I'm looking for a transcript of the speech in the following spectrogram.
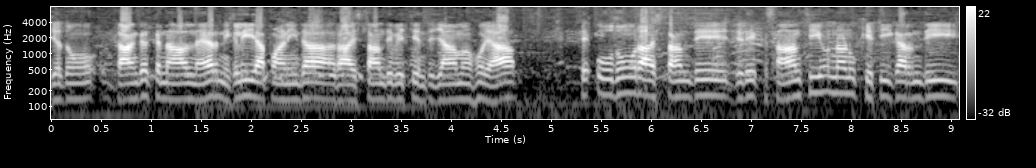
ਜਦੋਂ ਗੰਗ ਕਨਾਲ ਨਹਿਰ ਨਿਕਲੀ ਆ, ਪਾਣੀ ਦਾ ਰਾਜਸਥਾਨ ਦੇ ਵਿੱਚ ਇੰਤਜ਼ਾਮ ਹੋਇਆ। ਤੇ ਉਦੋਂ ਰਾਜਸਥਾਨ ਦੇ ਜਿਹੜੇ ਕਿਸਾਨ ਸੀ, ਉਹਨਾਂ ਨੂੰ ਖੇਤੀ ਕਰਨ ਦੀ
